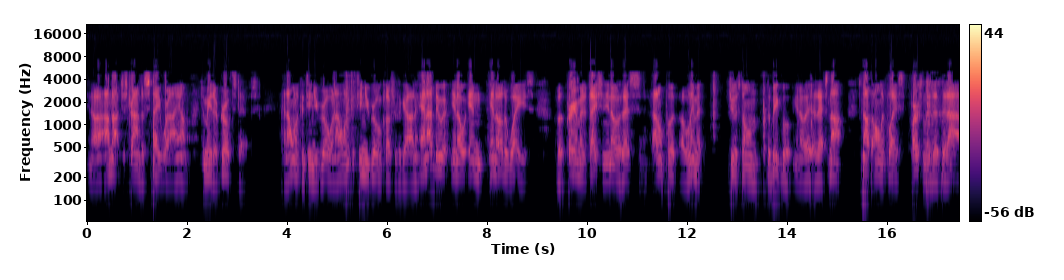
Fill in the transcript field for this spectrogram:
You know, I'm not just trying to stay where I am. To me, they're growth steps, and I want to continue growing. I want to continue growing closer to God, and I do it, you know, in in other ways. But prayer and meditation, you know, that's I don't put a limit just on the big book. You know, that's not it's not the only place personally that, that I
